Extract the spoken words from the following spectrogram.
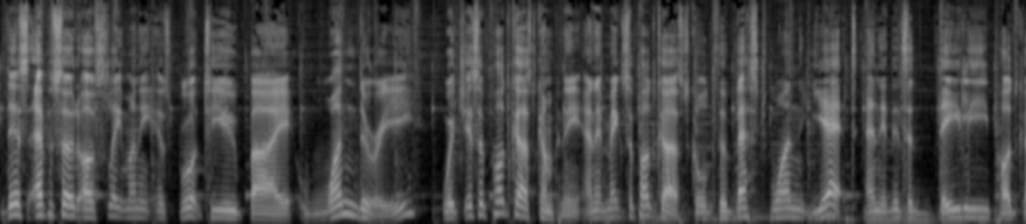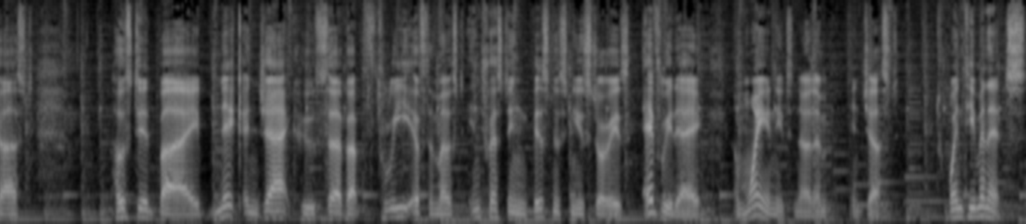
This episode of Slate Money is brought to you by Wondery, which is a podcast company, and it makes a podcast called The Best One Yet, and it is a daily podcast hosted by Nick and Jack, who serve up three of the most interesting business news stories every day, and why you need to know them in just 20 minutes.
